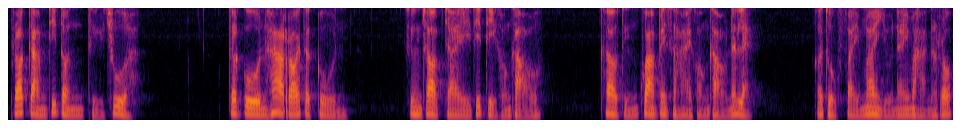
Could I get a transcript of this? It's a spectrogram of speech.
เพราะกรรมที่ตนถือชั่ว ตระกูล 500 ตระกูล ซึ่งชอบใจทิฏฐิของเขา เข้าถึงความเป็นสหายของเขานั่นแหละ ก็ถูกไฟไหม้อยู่ในมหานรก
